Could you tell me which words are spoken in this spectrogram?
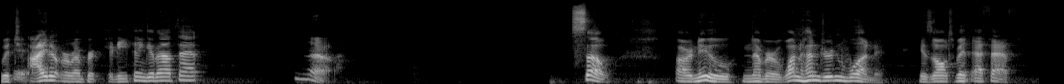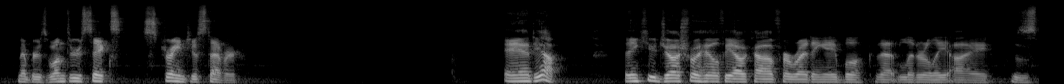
Which Yeah. I don't remember anything about that. no. So, our new number 101 is Ultimate FF, numbers 1 through 6, Strangest Ever. And yeah, thank you, Joshua Fialkov, for writing a book that literally I was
